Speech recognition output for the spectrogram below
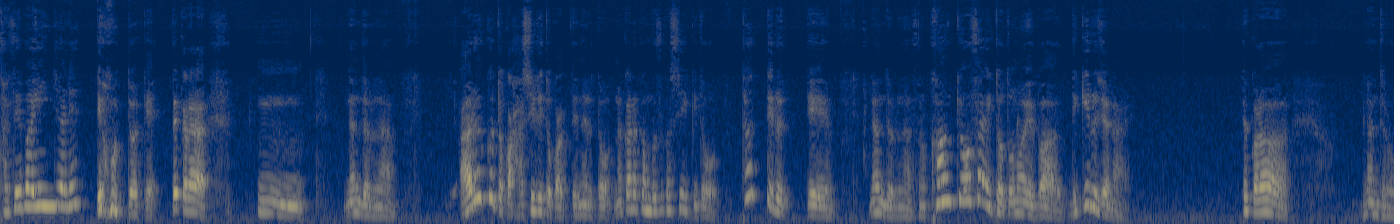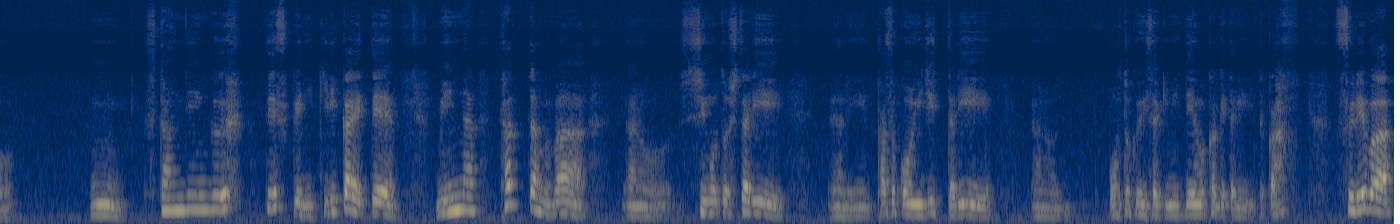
立てばいいんじゃねって思ったわけ。だから、うん、なんだろうな、歩くとか走るとかってなるとなかなか難しいけど、立ってるって、なんだろうな、その環境さえ整えばできるじゃない。だから、なんだろう、うん、スタンディング デスクに切り替えて、みんな立ったまま、あの、仕事したり、何パソコンいじったり、あの、お得意先に電話かけたりとかすれば、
